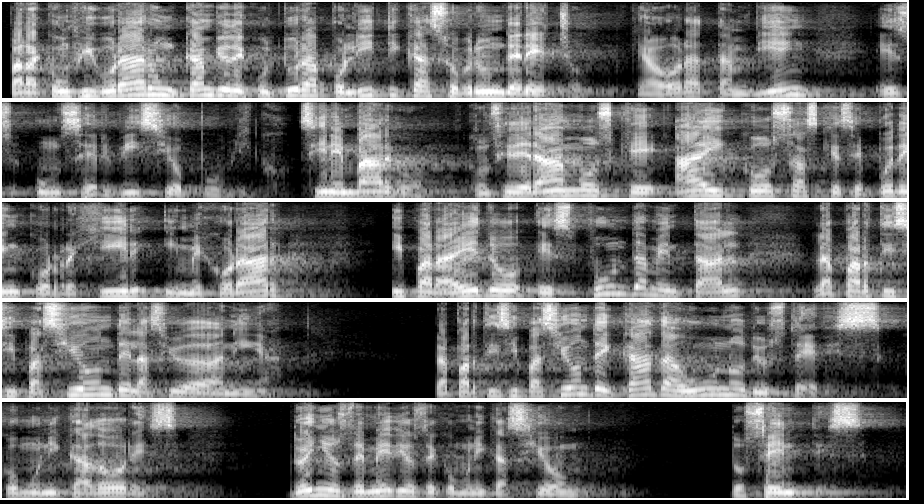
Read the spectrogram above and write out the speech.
para configurar un cambio de cultura política sobre un derecho, que ahora también es un servicio público. Sin embargo, consideramos que hay cosas que se pueden corregir y mejorar, y para ello es fundamental la participación de la ciudadanía, la participación de cada uno de ustedes, comunicadores, dueños de medios de comunicación, docentes,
